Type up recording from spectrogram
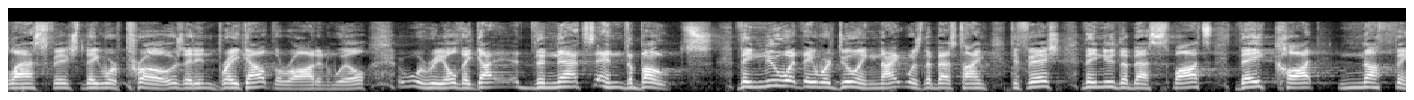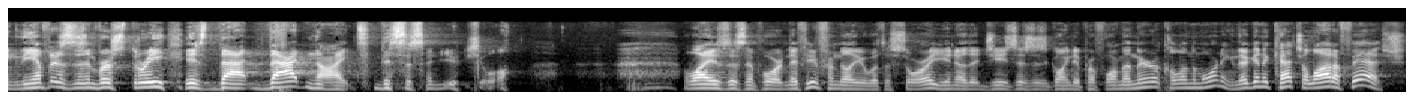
last fished, they were pros. They didn't break out the rod and will, reel. They got the nets and the boats. They knew what they were doing. Night was the best time to fish. They knew the best spots. They caught nothing. The emphasis in verse 3 is that that night, this is unusual. Why is this important? If you're familiar with the story, you know that Jesus is going to perform a miracle in the morning. They're going to catch a lot of fish.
